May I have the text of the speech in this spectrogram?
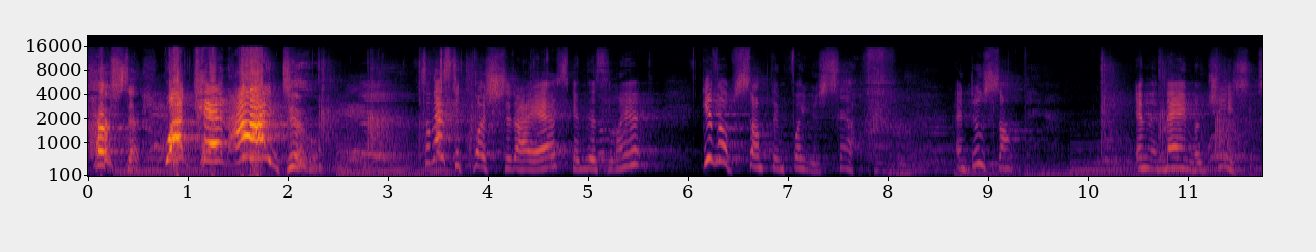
person? What can I do? So that's the question I ask in this Lent. Give up something for yourself and do something in the name of Jesus.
